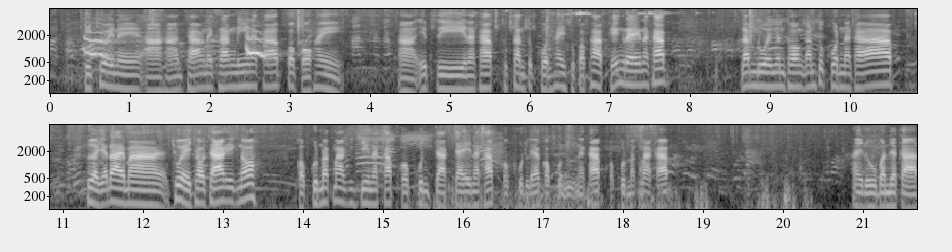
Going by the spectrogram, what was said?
ๆ ที่ช่วยในอาหารช้างในครั้งนี้นะครับ ก็ขอให้อ่าเอฟซีนะครับ ทุกท่านทุกคนให้สุขภาพแข็งแรงนะครับร่ำรวยเงินทองกันทุกคนนะครับ เพื่อจะได้มาช่วยชาวช้างอีกเนาะ ขอบคุณมาก ๆ จริง ๆ นะครับ ขอบคุณจากใจนะครับ ขอบคุณแล้วขอบคุณอีกนะครับ ขอบคุณมาก ๆ ครับ ให้ดูบรรยากาศ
